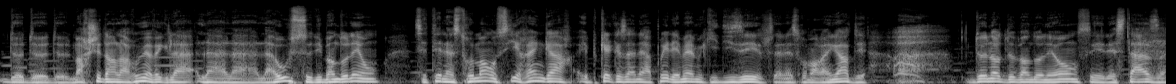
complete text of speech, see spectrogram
De, de- de marcher dans la rue avec la, la, la, la housse du bandoneon. C'était l'instrument aussi ringard. Et quelques années après, les mêmes qui disaient c'est un instrument ringard disaient Ah, deux notes de bandoneon, c'est l'extase.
